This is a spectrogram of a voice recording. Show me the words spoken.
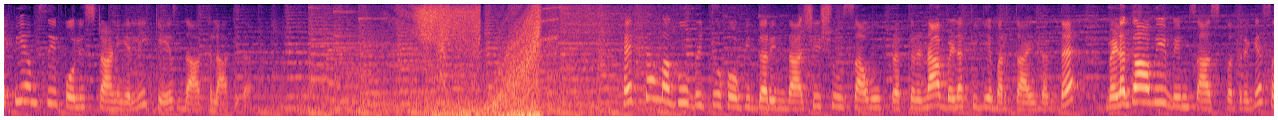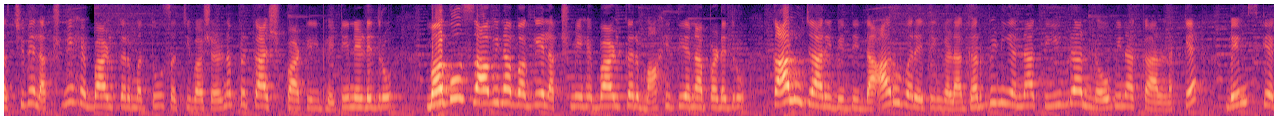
ಎಪಿಎಂಸಿ ಪೊಲೀಸ್ ಠಾಣೆಯಲ್ಲಿ ಕೇಸ್ ದಾಖಲಾಗಿದೆ. ಹೆತ್ತ ಮಗು ಬಿಟ್ಟು ಹೋಗಿದ್ದರಿಂದ ಶಿಶು ಸಾವು ಪ್ರಕರಣ ಬೆಳಕಿಗೆ ಬರ್ತಾ ಇದ್ದಂತೆ ಬೆಳಗಾವಿ ಬಿಮ್ಸ್ ಆಸ್ಪತ್ರೆಗೆ ಸಚಿವೆ ಲಕ್ಷ್ಮೀ ಹೆಬ್ಬಾಳ್ಕರ್ ಮತ್ತು ಸಚಿವ ಶರಣಪ್ರಕಾಶ್ ಪಾಟೀಲ್ ಭೇಟಿ ನೀಡಿದ್ರು. ಮಗು ಸಾವಿನ ಬಗ್ಗೆ ಲಕ್ಷ್ಮೀ ಹೆಬ್ಬಾಳ್ಕರ್ ಮಾಹಿತಿಯನ್ನ ಪಡೆದ್ರು. ಕಾಲು ಜಾರಿ ಬಿದ್ದಿದ್ದ ಆರೂವರೆ ತಿಂಗಳ ಗರ್ಭಿಣಿಯನ್ನ ತೀವ್ರ ನೋವಿನ ಕಾರಣಕ್ಕೆ ಬಿಮ್ಸ್ಗೆ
